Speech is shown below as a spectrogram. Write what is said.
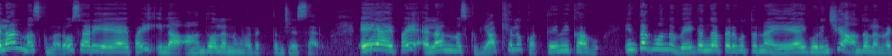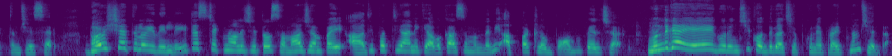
ఎలాన్ మస్క్ మరోసారి ఏఐపై ఇలా ఆందోళన వ్యక్తం చేశారు. ఏఐపై పై ఎలాన్ మస్క్ వ్యాఖ్యలు కొత్తేమీ కావు. ఇంతకుముందు వేగంగా పెరుగుతున్న ఏఐ గురించి ఆందోళన వ్యక్తం చేశారు. భవిష్యత్తులో ఇది లేటెస్ట్ టెక్నాలజీతో సమాజంపై ఆధిపత్యానికి అవకాశం ఉందని అప్పట్లో బాంబు పేల్చారు. ముందుగా ఏఐ గురించి కొద్దిగా చెప్పుకునే ప్రయత్నం చేద్దాం.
